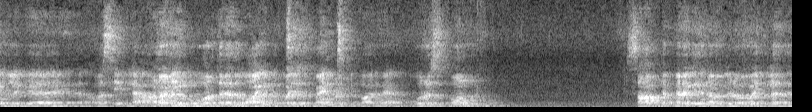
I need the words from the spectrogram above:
எங்களுக்கு அவசியம் இல்லை. ஆனால் நீங்கள் ஒவ்வொருத்தரும் இது வாங்கிட்டு போய் இதை பயன்படுத்தி பாருங்கள் ஒரு ஸ்பூன் சாப்பிட்ட பிறகு ஏன்னா வெறும் வயிற்றுல அது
